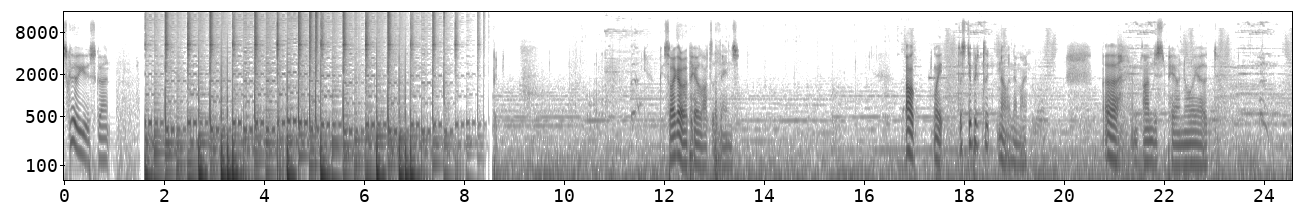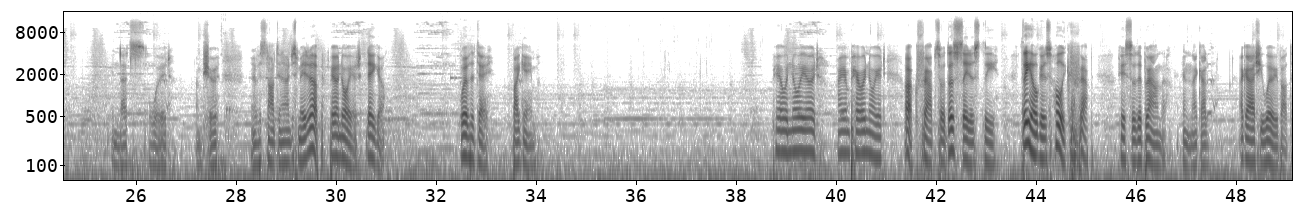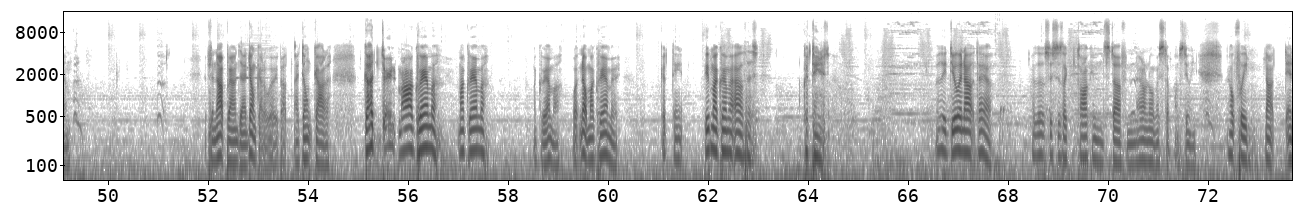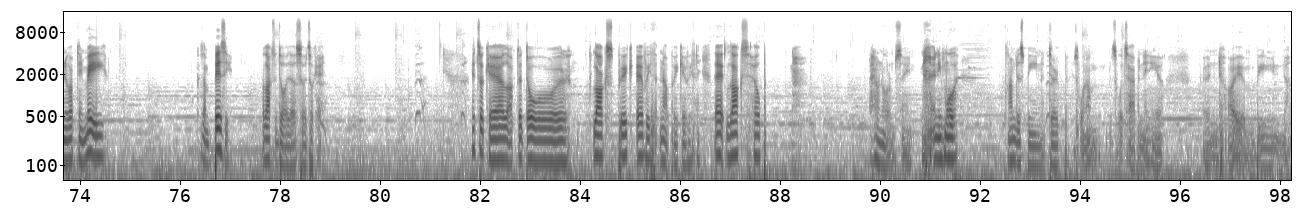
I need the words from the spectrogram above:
Screw you. Okay, so I gotta repair lots of things. Oh, wait. The stupid click. No, never mind. Uh, I'm, I'm just paranoid. And that's a word, I'm sure. And if it's not, then I just made it up. Paranoid. There you go. Word of the day. By game. Paranoid. I am paranoid. Oh crap, so it does say there's three. Three ogres. Holy crap. Okay, so they're brown. And I got I gotta actually worry about them. If they're not brown, then I don't gotta worry about I don't gotta God dang it, my grandma. My grandma. My grandma? What? No, my grandma. God dang it. Leave my grandma out of this. God dang it. What are they doing out there? My little sister's like talking and stuff, and I don't know what my stepmom's doing. Hopefully not interrupting me. Because I'm busy. I locked the door though, so it's okay. It's okay, I locked the door. Locks break everything. Not break everything. That locks help. I don't know what I'm saying anymore. I'm just being a derp. Is what I'm. Is what's happening here. And I am being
